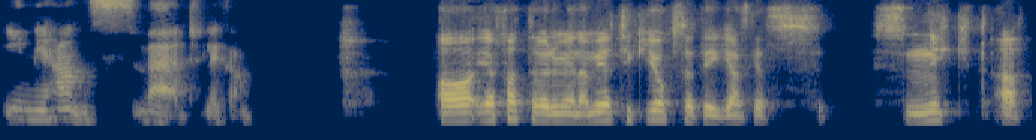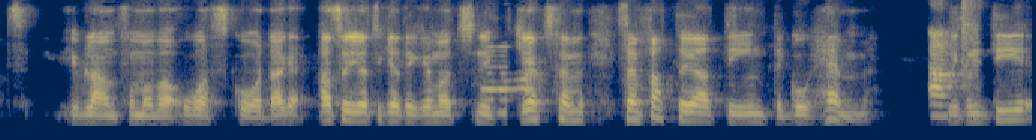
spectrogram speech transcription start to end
in i hans värld. Liksom. Ja, jag fattar vad du menar, men jag tycker också att det är ganska snyggt att ibland får man vara åskådare. Alltså jag tycker att det kan vara ett snyggt ja. grepp. Sen, sen fattar jag att det inte går hem. Liksom det,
